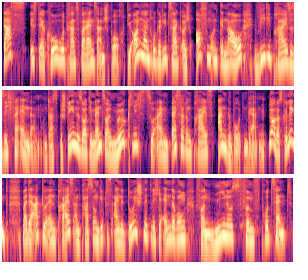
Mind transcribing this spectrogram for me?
Das ist der Coro Transparenzanspruch. Die Online-Drogerie zeigt euch offen und genau, wie die Preise sich verändern. Und das bestehende Sortiment soll möglichst zu einem besseren Preis angeboten werden. Ja, das gelingt. Bei der aktuellen Preisanpassung gibt es eine durchschnittliche Änderung von minus fünf Prozent.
